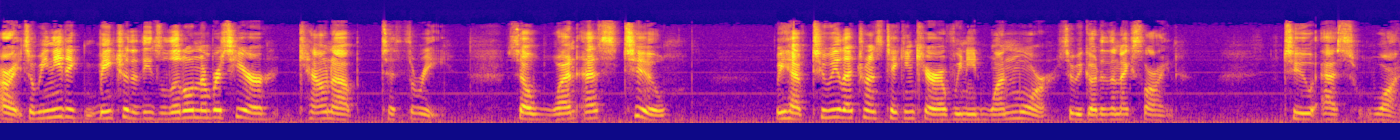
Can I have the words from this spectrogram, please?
Alright, so we need to make sure that these little numbers here count up to three. So 1s2, we have two electrons taken care of, we need one more, so we go to the next line. 2s1.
